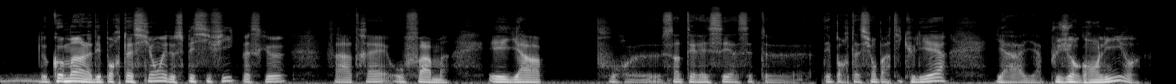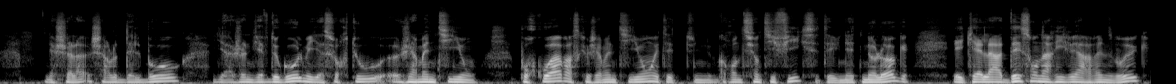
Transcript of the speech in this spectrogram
de commun à la déportation et de spécifique parce que ça a trait aux femmes. Et il y a, pour euh, s'intéresser à cette euh, déportation particulière, il y, a, plusieurs grands livres. Il y a Charlotte Delbo, il y a Geneviève de Gaulle, mais il y a surtout euh, Germaine Tillon. Pourquoi? Parce que Germaine Tillon était une grande scientifique, c'était une ethnologue, et qu'elle a, dès son arrivée à Ravensbrück,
